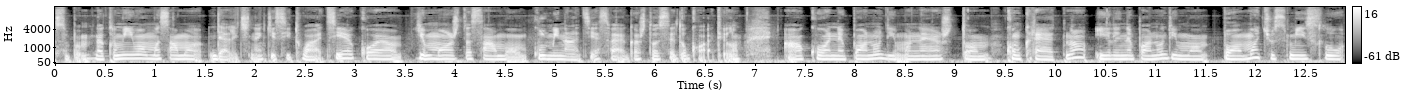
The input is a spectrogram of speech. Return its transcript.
osobom. Dakle, mi imamo samo delić neke situacije koja je možda samo kulminacija svega što se dogodilo. Ako ne ponudimo nešto konkretno ili ne ponudimo pomoć u smislu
